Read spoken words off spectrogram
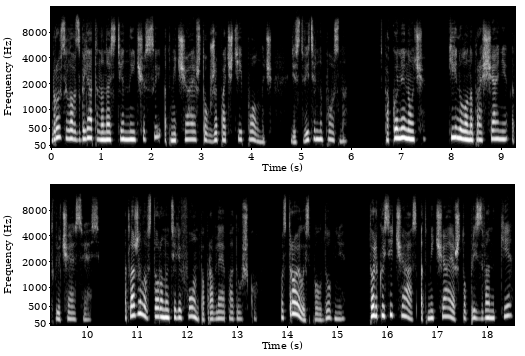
Бросила взгляд на настенные часы, отмечая, что уже почти полночь. Действительно поздно. Спокойной ночи. Кинула на прощание, отключая связь. Отложила в сторону телефон, поправляя подушку. Устроилась поудобнее. Только сейчас, отмечая, что при звонке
